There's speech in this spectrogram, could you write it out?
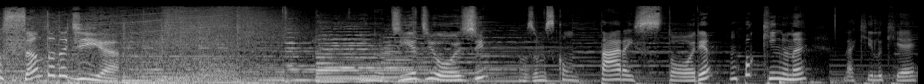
O Santo do Dia. E no dia de hoje, nós vamos contar a história, um pouquinho, né? Daquilo que é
